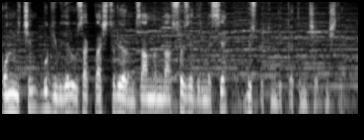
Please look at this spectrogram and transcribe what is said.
Onun için bu gibileri uzaklaştırıyorum zannından söz edilmesi büsbütün dikkatimi çekmişti.''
